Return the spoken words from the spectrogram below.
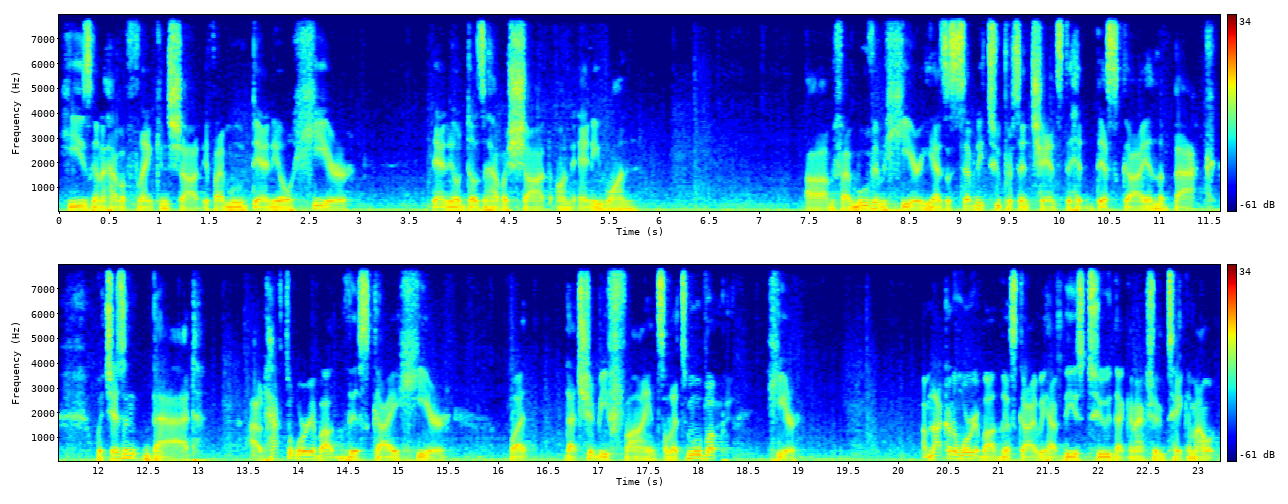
he's gonna have a flanking shot. If I move Daniel here, Daniel doesn't have a shot on anyone. Um, if I move him here, he has a 72% chance to hit this guy in the back, which isn't bad. I would have to worry about this guy here, but that should be fine. So let's move up here. I'm not going to worry about this guy. We have these two that can actually take him out.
